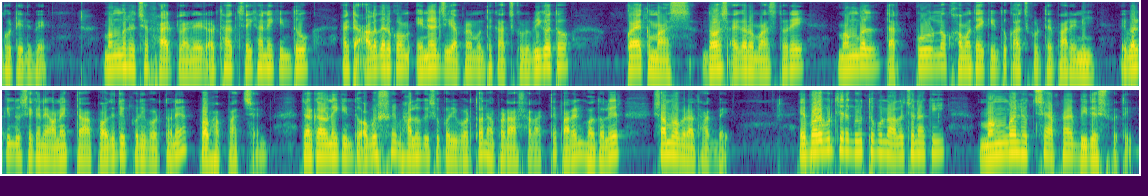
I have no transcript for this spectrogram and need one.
ঘটিয়ে দেবে। মঙ্গল হচ্ছে ফায়ার প্ল্যানেট, অর্থাৎ সেখানে কিন্তু একটা আলাদা রকম এনার্জি আপনার মধ্যে কাজ করবে। বিগত কয়েক মাস, দশ এগারো মাস ধরে মঙ্গল তার পূর্ণ ক্ষমতায় কিন্তু কাজ করতে পারেনি। এবার কিন্তু সেখানে অনেকটা পজিটিভ পরিবর্তনের প্রভাব পাচ্ছেন। যার কারণে কিন্তু অবশ্যই ভালো কিছু পরিবর্তন আপনারা আশা রাখতে পারেন, বদলের সম্ভাবনা থাকবে। এর পরবর্তী একটা গুরুত্বপূর্ণ আলোচনা কি? মঙ্গল হচ্ছে আপনার বিদেশপতি।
